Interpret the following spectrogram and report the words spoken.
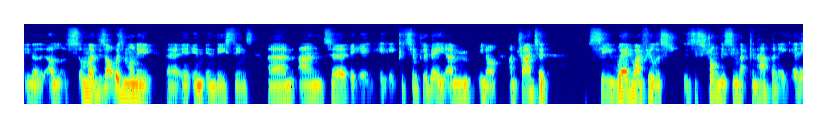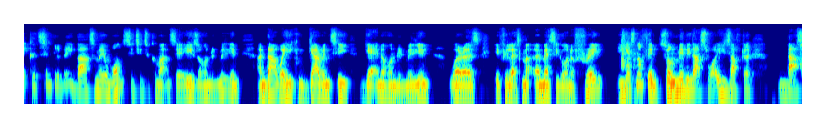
You know, somewhere. There's always money uh, in in these things, um, and uh, it, it, it could simply be. Um, you know, I'm trying to see where do I feel is the strongest thing that can happen, it, and it could simply be Bartomeu wants City to come out and say here's 100 million, and that way he can guarantee getting 100 million. Whereas if he lets uh, Messi go on a free, he gets nothing. So maybe that's what he's after. That's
